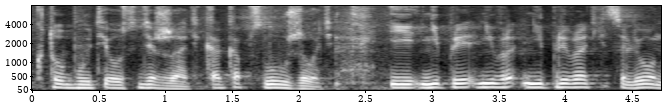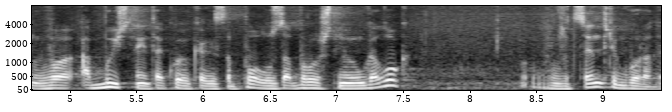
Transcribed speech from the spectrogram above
Кто будет его содержать? Как обслуживать? И не, при, не, не превратится ли он в обычный такой, как за полузаброшенный уголок, в центре города.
